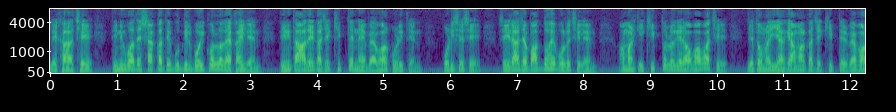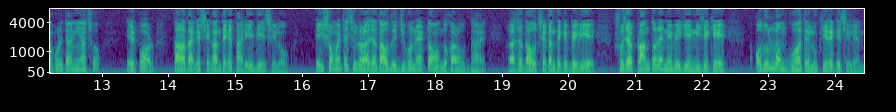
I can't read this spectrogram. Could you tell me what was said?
লেখা আছে, তিনি উহাদের সাক্ষাতে বুদ্ধির বৈকল্য দেখাইলেন, তিনি তাহাদের কাছে ক্ষিপ্তের ন্যায় ব্যবহার করিতেন। পরিশেষে সেই রাজা বাধ্য হয়ে বলেছিলেন, আমার কি ক্ষিপ্ত লোকের অভাব আছে? যে তোমরা ইহাকে আমার কাছে ক্ষিপ্তের ব্যবহার করিতে আনিয়াছ, এরপর তারা তাকে সেখান থেকে তাড়িয়ে দিয়েছিল। এই সময়টা ছিল রাজা দাউদের জীবনের একটা অন্ধকার অধ্যায়। রাজা দাউদ সেখান থেকে বেরিয়ে সোজা প্রান্তরে নেমে গিয়ে নিজেকে অদুল্লম গুহাতে লুকিয়ে রেখেছিলেন।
